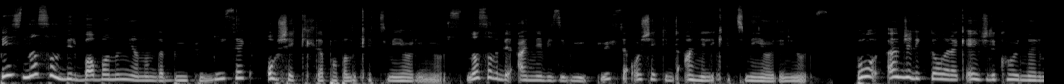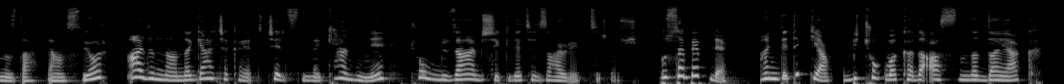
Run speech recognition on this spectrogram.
Biz nasıl bir babanın yanında büyütüldüysek o şekilde babalık etmeyi öğreniyoruz. Nasıl bir anne bizi büyüttüyse o şekilde annelik etmeyi öğreniyoruz. Bu öncelikli olarak evcilik oyunlarımızda yansıyor. Ardından da gerçek hayat içerisinde kendini çok güzel bir şekilde tezahür ettiriyor. Bu sebeple hani dedik ya birçok vakada aslında dayak,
